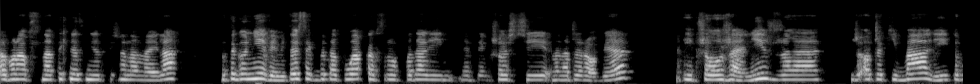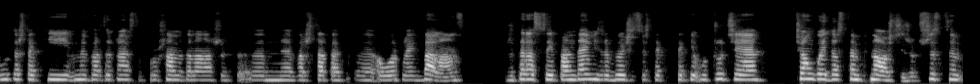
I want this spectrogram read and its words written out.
albo na, natychmiast nie odpiszę na maila, to tego nie wiem i to jest jakby ta pułapka, w którą wpadali w większości menadżerowie i przełożeni, że że oczekiwali, to był też taki, my bardzo często poruszamy to na naszych warsztatach e, o work-life balance, że teraz w tej pandemii zrobiło się coś tak, takie uczucie ciągłej dostępności, że wszyscy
